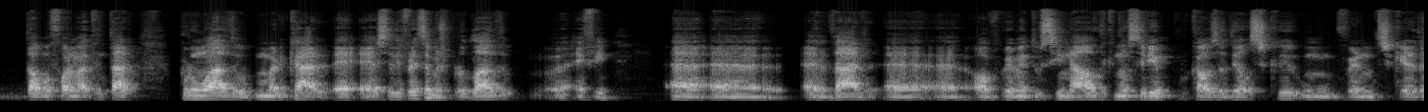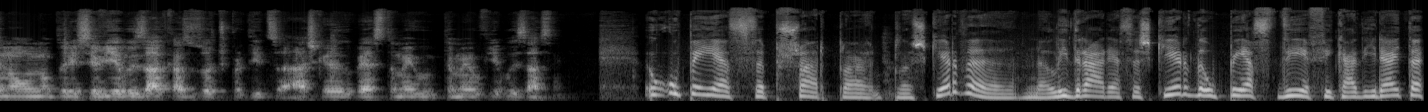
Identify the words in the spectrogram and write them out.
de alguma forma, a tentar, por um lado, marcar eh, esta diferença, mas, por outro lado, enfim, a, a, a dar, a, obviamente, o sinal de que não seria por causa deles que um governo de esquerda não, não poderia ser viabilizado caso os outros partidos à esquerda do PS também, também o viabilizassem. O PS a puxar pela, esquerda, a liderar essa esquerda, o PSD fica à direita.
